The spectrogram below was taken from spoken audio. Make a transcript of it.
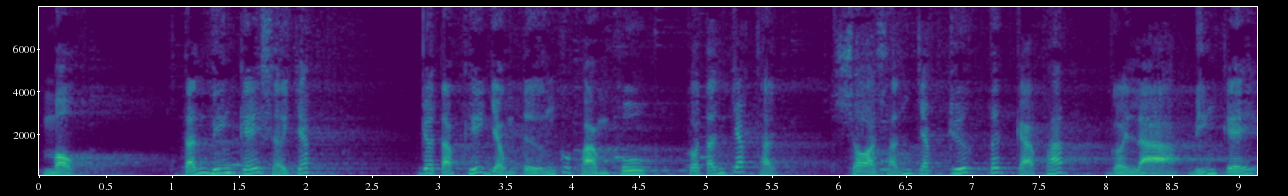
Một. Tánh biến kế sở chấp. Do tập khí vọng tưởng của phàm phu có tánh chấp thật, so sánh chấp trước tất cả pháp gọi là biến kế.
